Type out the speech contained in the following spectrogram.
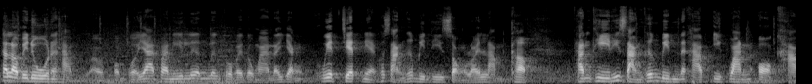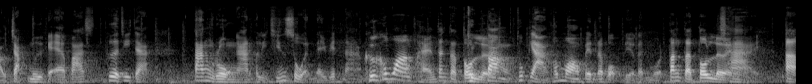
ถ้าเราไปดูนะครับเอาผมขออนุญาตว่านี้เรื่องเรื่องตรงไปตรงมานะอย่างเวียดเจ็ตเนี่ยเขาสั่งเครื่องบินที 200ลำครับทันทีที่สั่งเครื่องบินนะครับอีกวันออกข่าวจับมือกับ Airbus เพื่อที่จะตั้งโรงงานผลิตชิ้นส่วนในเวียดนาม คือเขาวางแผนตั้งแต่ต้ถูนกเลยต้องทุกอย่างเขามองเป็นระบบเดียวกันหมด ตั้งแต่ต้นเลยใช่อะ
